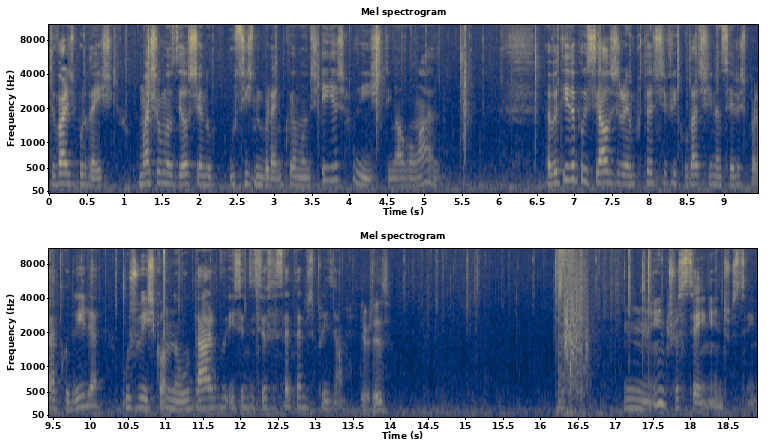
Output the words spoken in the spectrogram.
de vários bordéis, o mais famoso deles sendo o Cisne Branco, em Londres. E eu já vi isto em algum lado. A batida policial gerou importantes dificuldades financeiras para a quadrilha. O juiz condenou o dardo e sentenciou-se a 7 anos de prisão. Here it is. Hmm, interesting, interesting.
